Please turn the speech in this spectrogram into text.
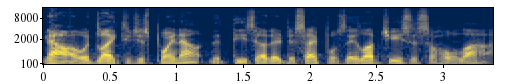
Now, I would like to just point out that these other disciples, they love Jesus a whole lot.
